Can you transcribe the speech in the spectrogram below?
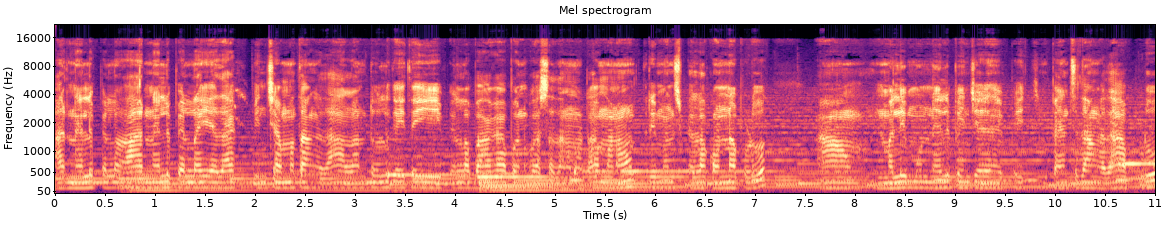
ఆరు నెలల పిల్ల ఆరు నెలల పిల్ల ఏదాకా పెంచి అమ్ముతాం కదా. అలాంటి వాళ్ళకైతే ఈ పిల్ల బాగా పనికొస్తుంది అనమాట మనం త్రీ మంత్స్ పిల్ల కొన్నప్పుడు మళ్ళీ మూడు నెలలు పెంచే పెంచ- పెంచుదాం కదా. అప్పుడు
